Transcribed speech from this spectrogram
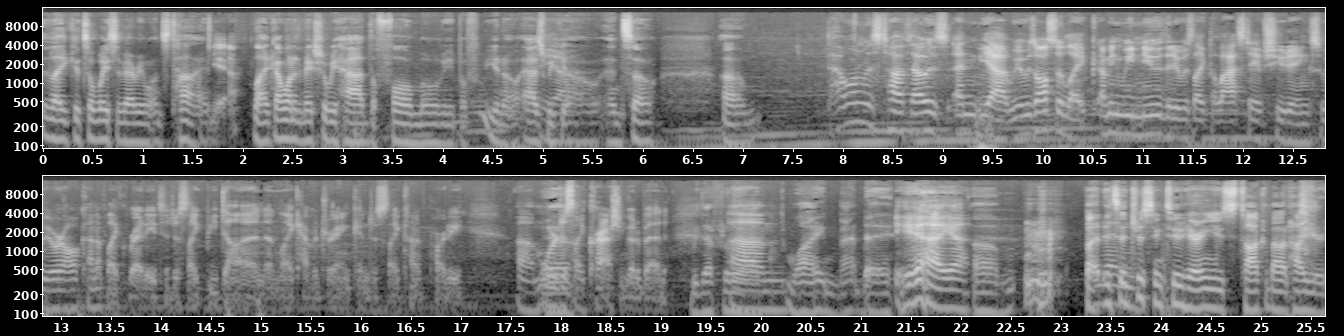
like it's a waste of everyone's time. yeah. Like I wanted to make sure we had the full movie before, you know, as we Yeah. go. And so, That one was tough. That was, and yeah, it was also like, I mean, we knew that it was like the last day of shooting, so we were all kind of like ready to just like be done and like have a drink and just like kind of party, um, or Yeah. just like crash and go to bed. we definitely Um, wine that day. Yeah, yeah, But and it's interesting too hearing you talk about how your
